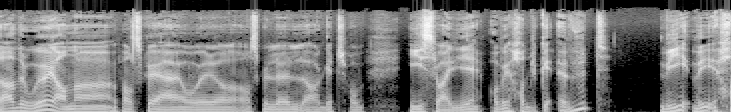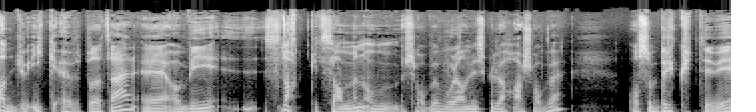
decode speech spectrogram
Da dro jo Jan og Falsk og jeg over og, og, skulle lage et show i Sverige, og vi hadde jo ikke øvd. Vi, vi, hadde jo ikke øvd på dette her, og vi snakket sammen om showet, hvordan vi skulle ha showet. Og så brukte vi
